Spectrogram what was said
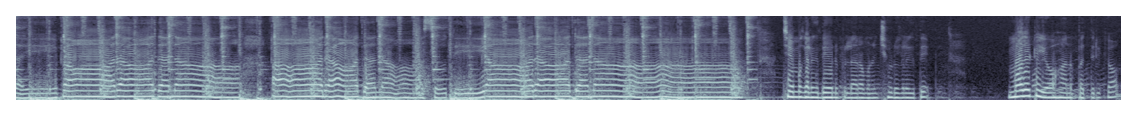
దైవారాధన ఆరాధన సుదే ఆరాధనా. చెమ్మగలిగే దేవుని పిల్లారా మనం చూడగలిగితే మొదటి యోహాన పత్రిక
